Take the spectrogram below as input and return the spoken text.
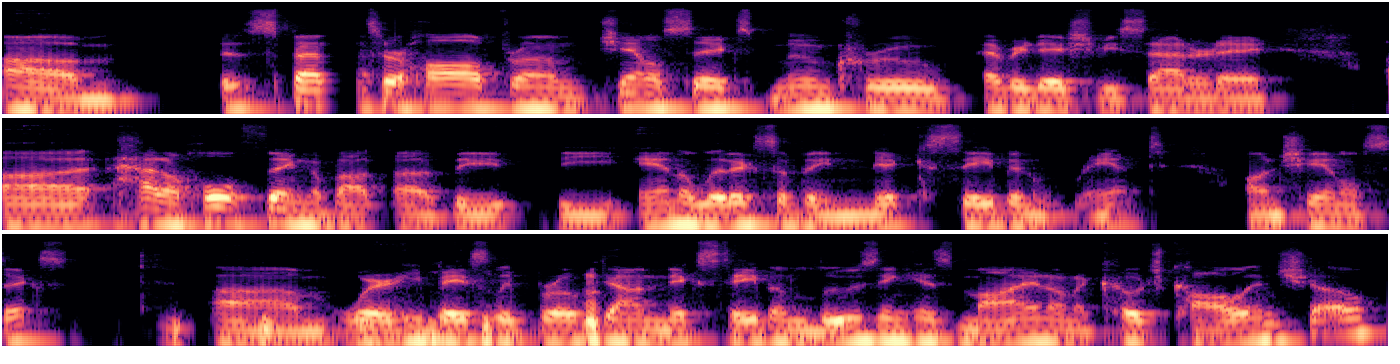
Um, Spencer Hall from Channel Six, Moon Crew, Every Day Should Be Saturday, uh, had a whole thing about uh, the the analytics of a Nick Saban rant on Channel Six. um, where he basically broke down Nick Saban losing his mind on a Coach Collins show.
